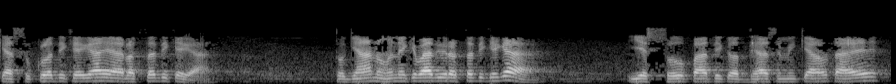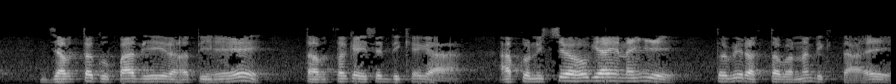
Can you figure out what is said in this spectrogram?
क्या शुक्ल दिखेगा या रक्त दिखेगा? तो ज्ञान होने के बाद भी रक्त दिखेगा। ये सोपाधिक अध्यास में क्या होता है? जब तक उपाधि रहती है, तब तक ऐसे दिखेगा। आपको निश्चय हो गया या नहीं है तो भी रक्त वर्ण दिखता है।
